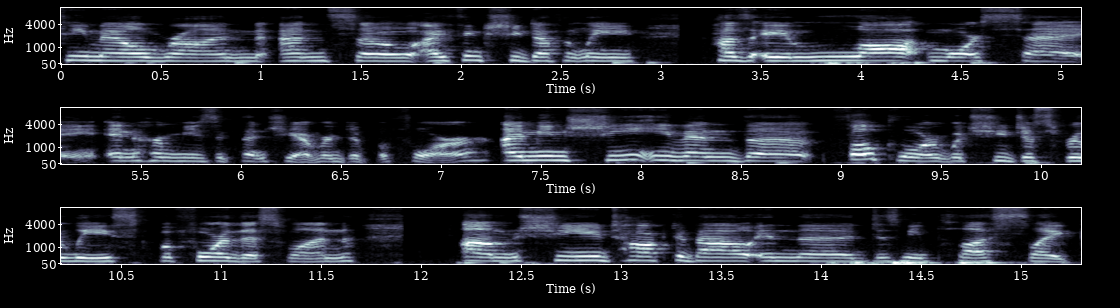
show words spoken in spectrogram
female run. And so I think she definitely has a lot more say in her music than she ever did before. I mean, she even the folklore, which she just released before this one, um, she talked about in the Disney Plus like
